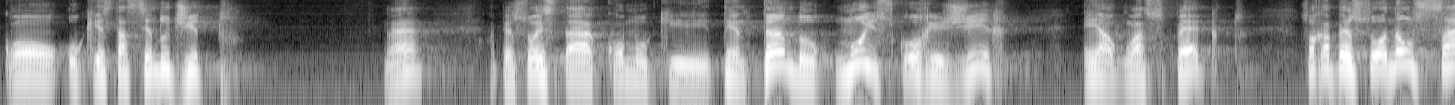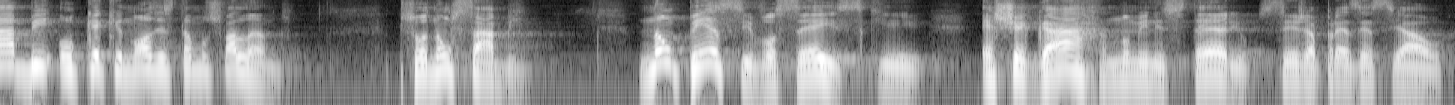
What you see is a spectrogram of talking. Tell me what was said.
com o que está sendo dito. Né? A pessoa está como que tentando nos corrigir em algum aspecto, só que a pessoa não sabe o que, que nós estamos falando. A pessoa não sabe. Não pense vocês que é chegar no ministério, seja presencial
